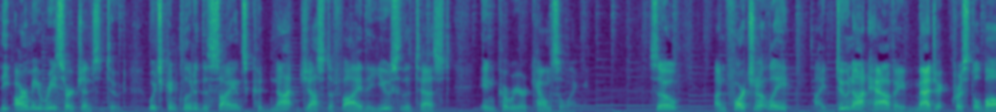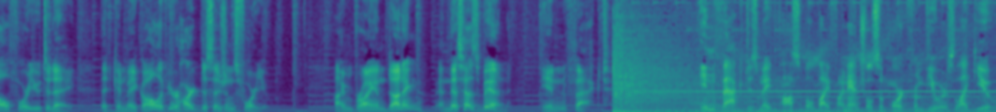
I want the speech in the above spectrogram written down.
the Army Research Institute, which concluded the science could not justify the use of the test in career counseling. So, unfortunately, I do not have a magic crystal ball for you today that can make all of your hard decisions for you. I'm Brian Dunning, and this has been In Fact. In Fact is made possible by financial support from viewers like you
